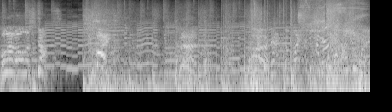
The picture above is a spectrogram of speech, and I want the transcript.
Pull out all the stops! Fight! That, the fight is officially underway!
